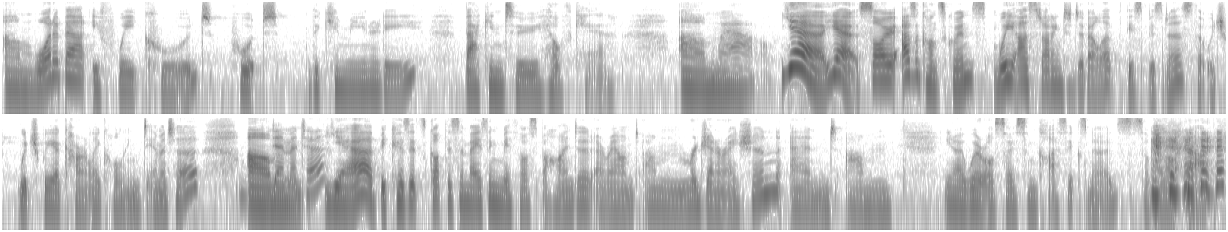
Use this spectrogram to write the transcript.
um, what about if we could put the community back into healthcare? Um, Wow. yeah, yeah. So as a consequence, we are starting to develop this business that which which we are currently calling Demeter. Um, Demeter? Yeah, because it's got this amazing mythos behind it around um, regeneration and. You know, we're also some classics nerds, so we love that.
